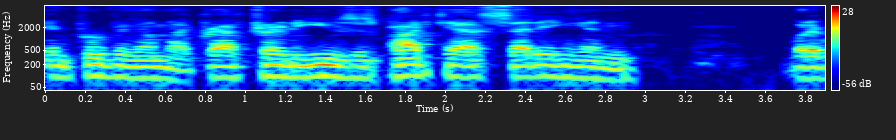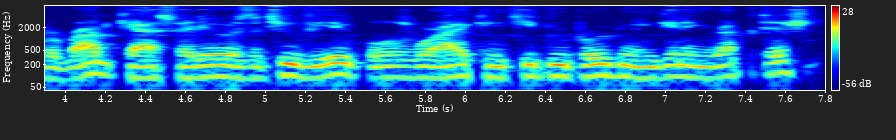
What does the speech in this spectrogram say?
improving on my craft, trying to use this podcast setting and whatever broadcast I do as the two vehicles where I can keep improving and getting repetitions.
